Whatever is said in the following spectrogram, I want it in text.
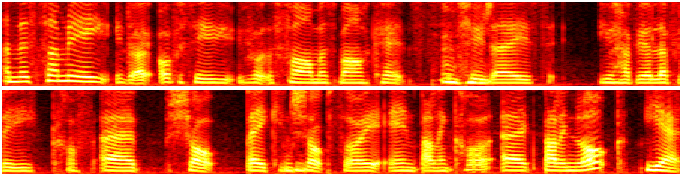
And there's so many. You know, obviously, you've got the farmers markets for Mm-hmm. two days. You have your lovely coff- uh, shop, baking Mm. shop, sorry, in Ballinco- uh, Ballinlough. Yeah,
